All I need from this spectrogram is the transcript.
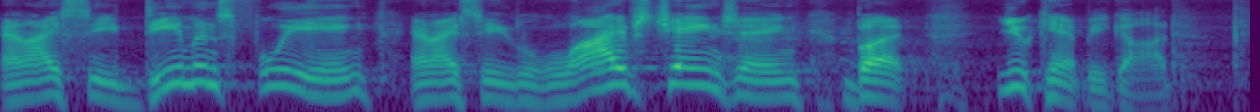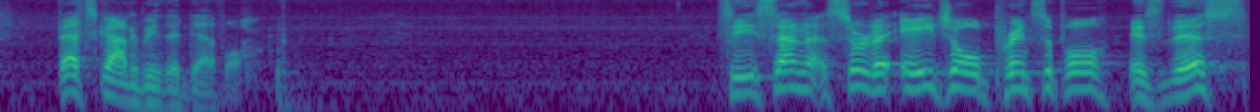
and I see demons fleeing and I see lives changing, but you can't be God. That's got to be the devil. See, some sort of age old principle is this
